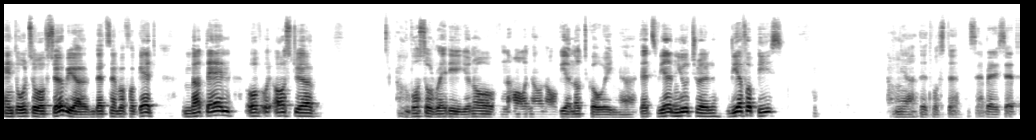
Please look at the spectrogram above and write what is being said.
and also of Serbia, let's never forget. But then Austria was already, you know, no, no, no, we are not going. Uh, that's we are neutral. We are for peace. Yeah, that was the very sad.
